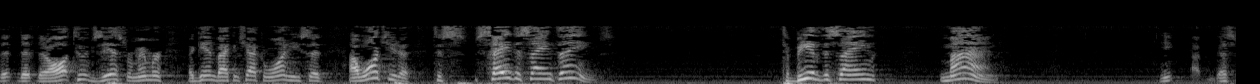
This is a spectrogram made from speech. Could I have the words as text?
that, that, that, ought to exist. Remember, again, back in chapter 1, he said, I want you to, to say the same things to be of the same mind. He, that's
